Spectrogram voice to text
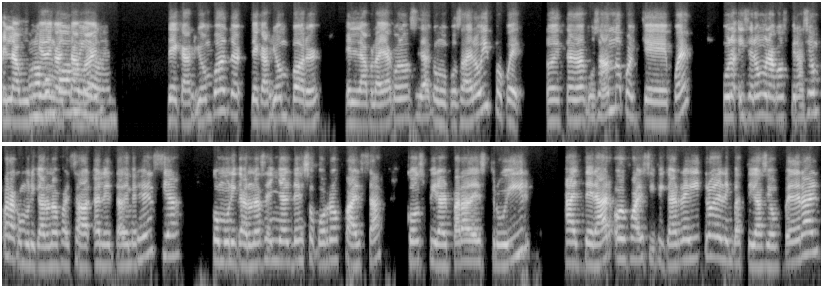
en la búsqueda en 1.2 alta mar de Carrión Butter, de Carrión Butter en la playa conocida como Poza del Obispo, pues los están acusando porque pues una, hicieron una conspiración para comunicar una falsa alerta de emergencia, comunicar una señal de socorro falsa, conspirar para destruir, alterar o falsificar registros de la investigación federal,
